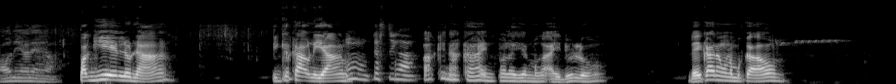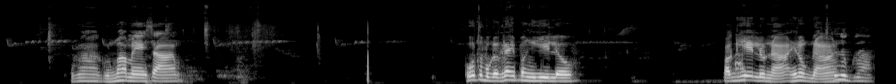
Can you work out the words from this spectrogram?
Oh, niya niya. Pag yelo na, pigkakaon niyan. Mm, testing nga. Ah, kinakain pala yan mga idol, oh. Dahil ka nang magkaon. Uragon, mamaya sa... Kuto magagay pang yelo. Pag yelo na, hinog na, Hinog na.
